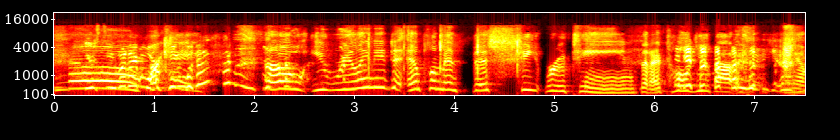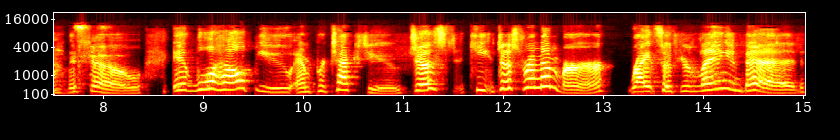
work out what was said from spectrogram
No, you see what I'm working okay. with? So you really need to implement this sheet routine that I told you about the the show. It will help you and protect you. Just keep just remember, right? So if you're laying in bed,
